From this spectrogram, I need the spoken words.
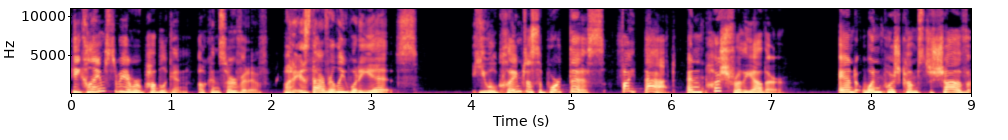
He claims to be a Republican, a conservative, but is that really what he is? He will claim to support this, fight that, and push for the other. And when push comes to shove,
